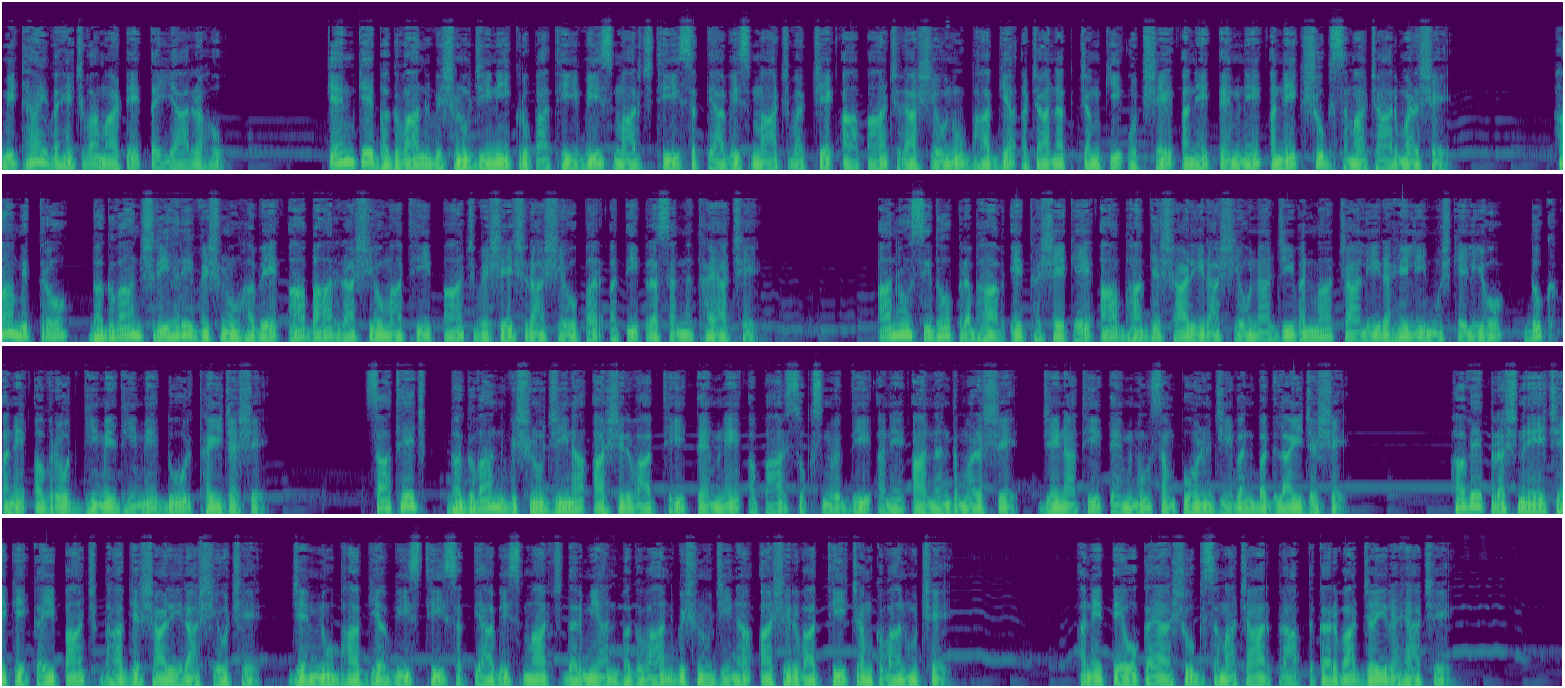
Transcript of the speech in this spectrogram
મીઠાઈ વહેંચવા માટે તૈયાર રહો. કેમ કે ભગવાન વિષ્ણુજીની કૃપાથી વીસ માર્ચથી સત્યાવીસ માર્ચ વચ્ચે આ પાંચ રાશિઓનું ભાગ્ય અચાનક ચમકી ઉઠશે અને તેમને અનેક શુભ સમાચાર મળશે. હા મિત્રો, ભગવાન શ્રીહરિ વિષ્ણુ હવે આ બાર રાશિઓમાંથી પાંચ વિશેષ રાશિઓ પર અતિ પ્રસન્ન થયા છે. આનો સીધો પ્રભાવ એ થશે કે આ ભાગ્યશાળી રાશિઓના જીવનમાં ચાલી રહેલી મુશ્કેલીઓ, દુઃખ અને અવરોધ ધીમે ધીમે દૂર થઈ જશે. સાથે જ, ભગવાન વિષ્ણુજીના આશીર્વાદથી તેમને અપાર સુખ સમૃદ્ધિ અને આનંદ મળશે, જેનાથી તેમનું સંપૂર્ણ જીવન બદલાઈ જશે. હવે પ્રશ્ન એ છે કે કઈ પાંચ ભાગ્યશાળી રાશિઓ છે? જેમનું ભાગ્ય વીસથી સત્યાવીસ માર્ચ દરમિયાન ભગવાન વિષ્ણુજીના આશીર્વાદથી ચમકવાનું છે. અને તેઓ કયા શુભ સમાચાર પ્રાપ્ત કરવા જઈ રહ્યા છે.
